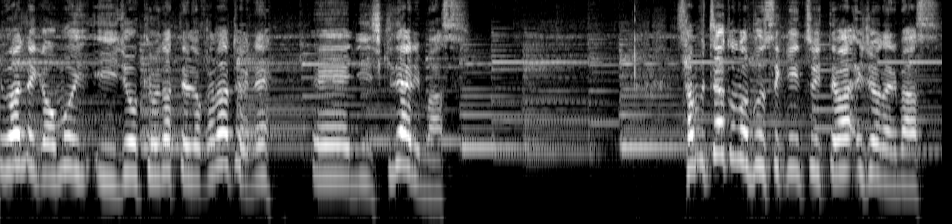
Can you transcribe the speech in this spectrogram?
上値が重い状況になっているのかなというね、えー、認識であります。サブチャートの分析については以上になります。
